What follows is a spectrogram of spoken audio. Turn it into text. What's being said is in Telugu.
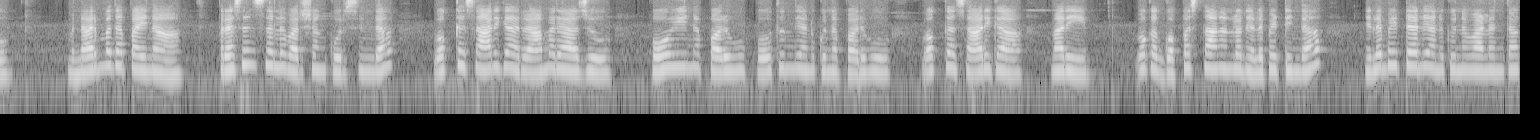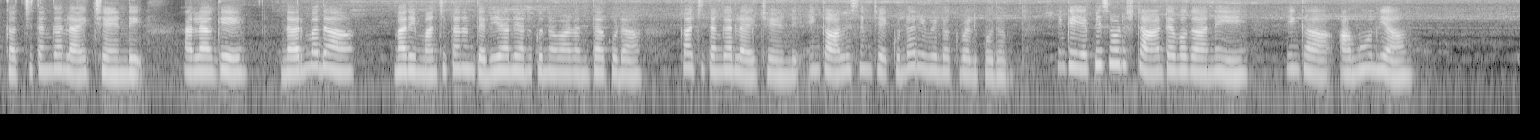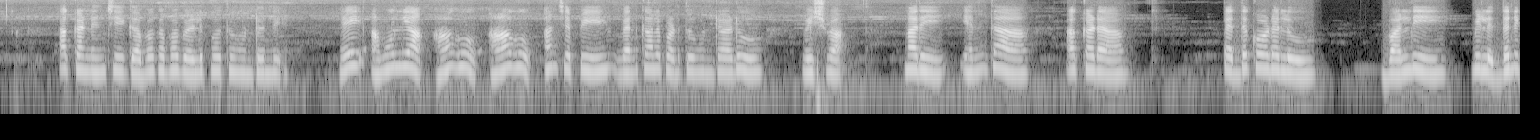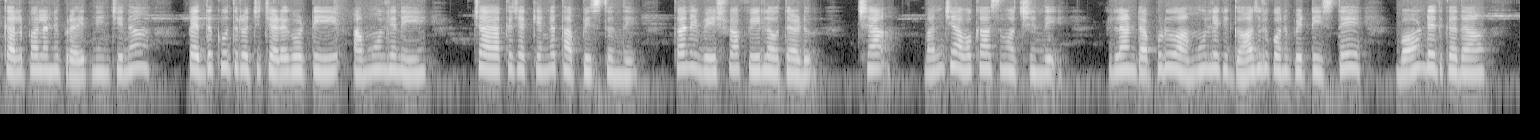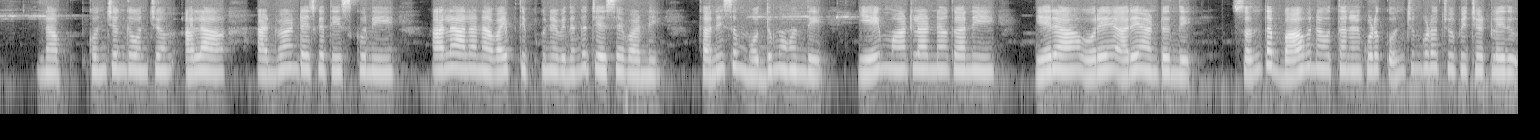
నర్మద పైన ప్రశంసల వర్షం కురిసిందా? ఒక్కసారిగా రామరాజు పోయిన పరువు పోతుంది అనుకున్న పరువు ఒక్కసారిగా మరి ఒక గొప్ప స్థానంలో నిలబెట్టిందా? నిలబెట్టాలి అనుకున్న వాళ్ళంతా ఖచ్చితంగా లైక్ చేయండి. అలాగే నర్మద మరి మంచితనం తెలియాలి అనుకున్న వాళ్ళంతా కూడా ఖచ్చితంగా లైక్ చేయండి. ఇంకా ఆలస్యం చేయకుండా రివ్యూలోకి వెళ్ళిపోదాం. ఇంకా ఎపిసోడ్ స్టార్ట్ అవ్వగానే ఇంకా అమూల్య అక్కడి నుంచి గబగబా వెళ్ళిపోతూ ఉంటుంది. ఏయ్ అమూల్య ఆగు ఆగు అని చెప్పి వెనకాల పడుతూ ఉంటాడు విశ్వ. మరి ఎంత అక్కడ పెద్ద కోడలు వల్లి వీళ్ళిద్దరిని కలపాలని ప్రయత్నించినా పెద్ద కూతురు వచ్చి చెడగొట్టి అమూల్యని చాకచక్యంగా తప్పిస్తుంది. కానీ విశ్వ ఫీల్ అవుతాడు. చా మంచి అవకాశం వచ్చింది. ఇలాంటప్పుడు అమూల్యకి గాజులు కొనిపెట్టి ఇస్తే బాగుండేది కదా. నా కొంచెం కొంచెం అలా అడ్వాంటేజ్గా తీసుకుని అలా అలా నా వైపు తిప్పుకునే విధంగా చేసేవాడిని. కనీసం మొద్దు మొహంది. ఏం మాట్లాడినా కానీ ఏరా ఒరే అరే అంటుంది. సొంత భావన అవుతానని కూడా కొంచెం కూడా చూపించట్లేదు.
